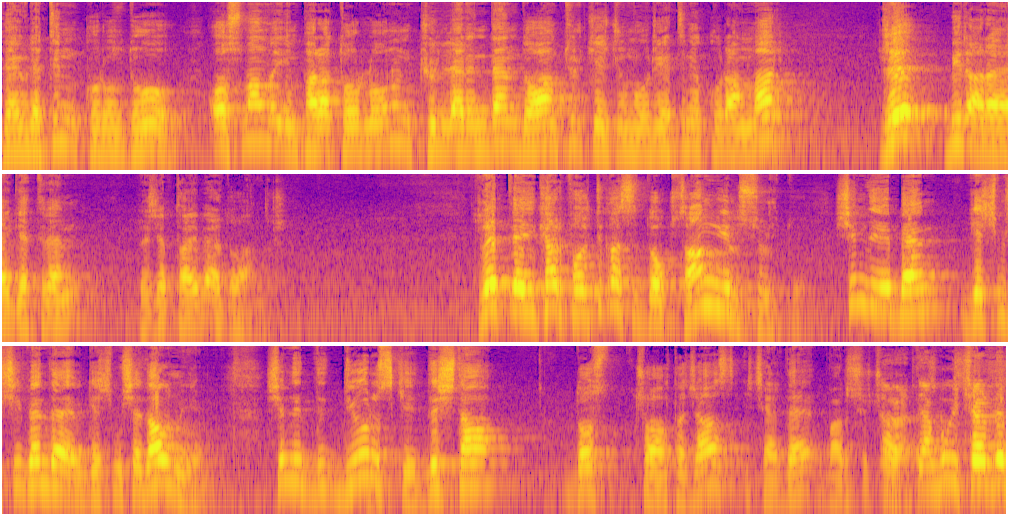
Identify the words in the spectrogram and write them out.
devletin kurulduğu Osmanlı İmparatorluğu'nun küllerinden doğan Türkiye Cumhuriyeti'ni kuranları bir araya getiren Recep Tayyip Erdoğan'dır. Red ve inkar politikası 90 yıl sürdü. Şimdi ben geçmişi ben de geçmişe dalmayayım. Şimdi di- diyoruz ki dışta dost çoğaltacağız, içeride barışı çoğaltacağız. Evet, yani bu içeride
